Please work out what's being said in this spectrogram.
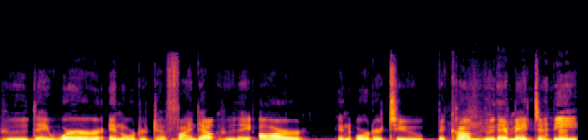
who they were in order to find out who they are in order to become who they're made to be.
